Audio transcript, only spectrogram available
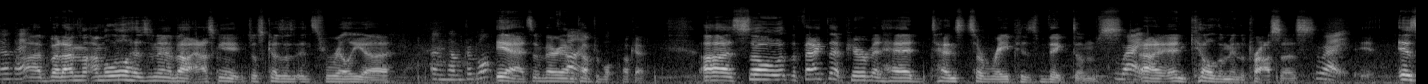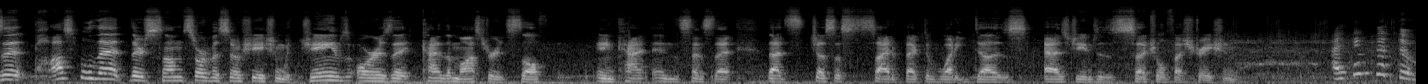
Okay. uh, but I'm I'm a little hesitant about asking it just because it's really uh Uncomfortable. Yeah, it's a very It's uncomfortable. Okay. Uh, so the fact that Pyramid Head tends to rape his victims, Right. uh, and kill them in the process, Right. is it possible that there's some sort of association with James, or is it kind of the monster itself, in kind in the sense that that's just a side effect of what he does as James's sexual frustration? I think that the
